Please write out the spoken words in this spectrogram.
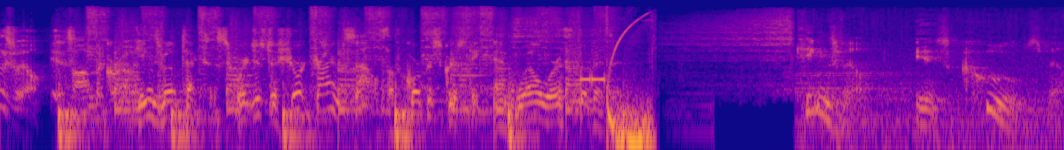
Kingsville is on the grow. Kingsville, Texas. We're just a short drive south of Corpus Christi and well worth the visit. Kingsville is Coolsville.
